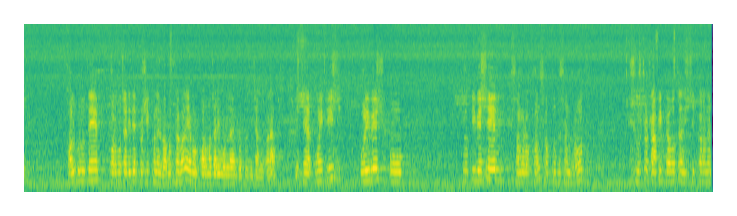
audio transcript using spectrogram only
হলগুলোতে কর্মচারীদের প্রশিক্ষণের ব্যবস্থা করা এবং কর্মচারী মূল্যায়ন পদ্ধতি চালু করা। ইশতেহার পঁয়ত্রিশ, পরিবেশ ও প্রতিবেশের সংরক্ষণ শব্দ দূষণ রোধ, সুষ্ঠু ট্রাফিক ব্যবস্থা নিশ্চিতকরণের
